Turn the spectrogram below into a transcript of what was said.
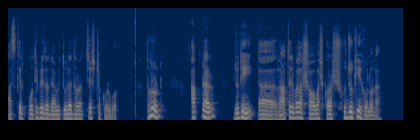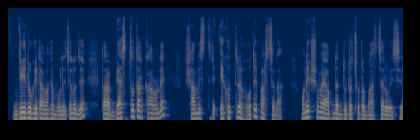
আজকের প্রতিবেদনে আমি তুলে ধরার চেষ্টা করব। ধরুন, আপনার যদি রাতের বেলা সহবাস করার সুযোগই হলো না। যেই রোগীটা আমাকে বলেছিল যে, তারা ব্যস্ততার কারণে স্বামী স্ত্রী একত্রে হতে পারছে না। অনেক সময় আপনার দুটো ছোট বাচ্চা রয়েছে,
